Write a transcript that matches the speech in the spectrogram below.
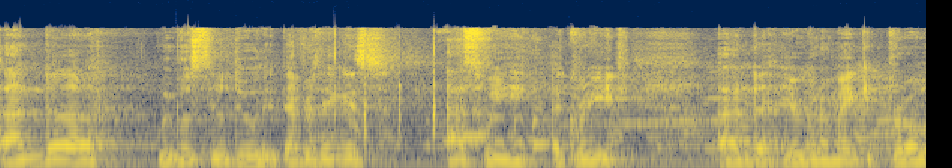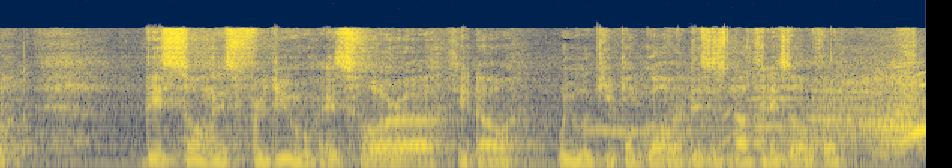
and uh, we will still do it. Everything is as we agreed, and uh, you're gonna make it, bro. This song is for you, it's for, uh, you know, we will keep on going. This is nothing is over.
